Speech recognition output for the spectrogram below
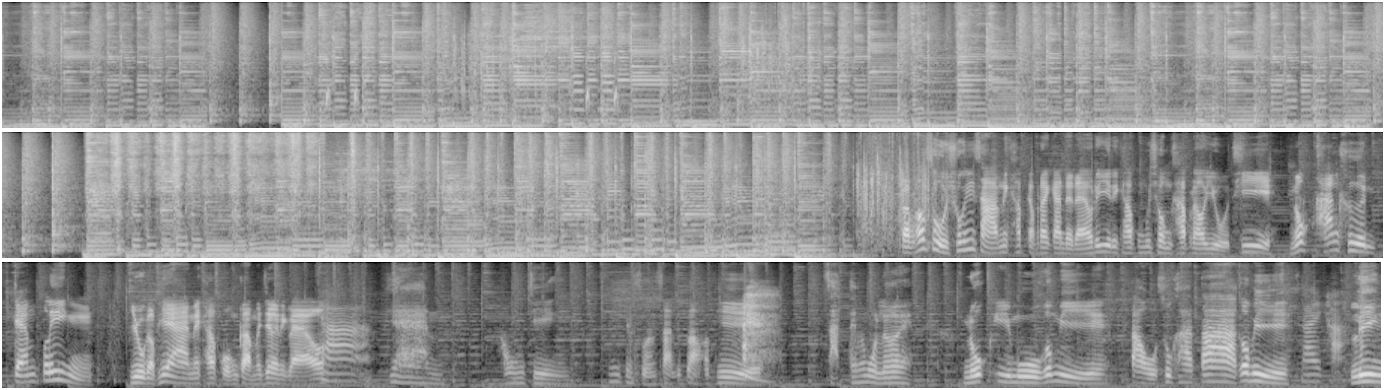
กลับเข้าสู่ช่วงที่3นะครับกับรายการ The Diary นะครับคุณผู้ชมครับเราอยู่ที่นกค้างคืนแกมปลิ้งอยู่กับพี่แอนนะครับผมกลับมาเจออีกแล้วค่ะพี่แอนเอาจริงๆนี่เป็นสวนสัตว์หรือเปล่าครับพี่สัตว์เต็มไปหมดเลย นกอีมูก็มีเต่าสุคาต้าก็มีใช่ค่ะลิง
